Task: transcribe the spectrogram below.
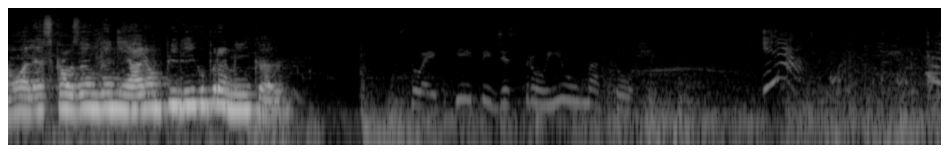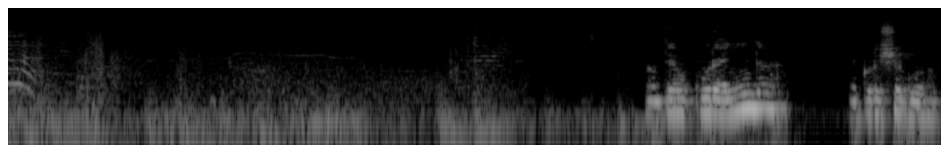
Então o Alessio causando dano em área é um perigo pra mim, cara. Sua equipe destruiu uma torre. Não tenho cura ainda. Minha cura chegou.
